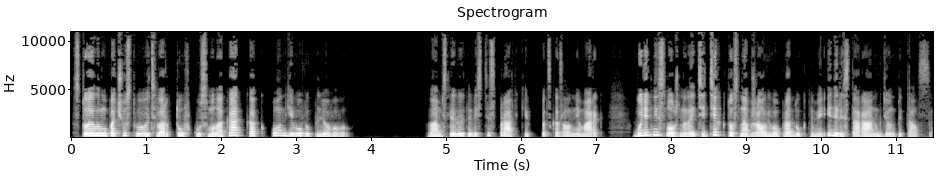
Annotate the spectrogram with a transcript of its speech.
Стоило ему почувствовать во рту вкус молока, как он его выплевывал. «Вам следует навести справки», — подсказал мне Марек. «Будет несложно найти тех, кто снабжал его продуктами, или ресторан, где он питался».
